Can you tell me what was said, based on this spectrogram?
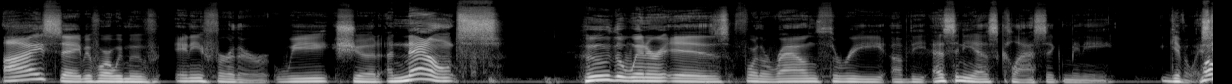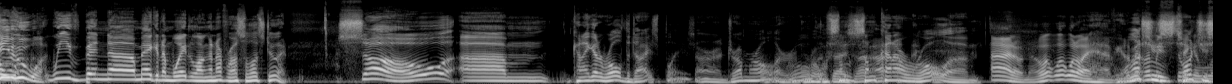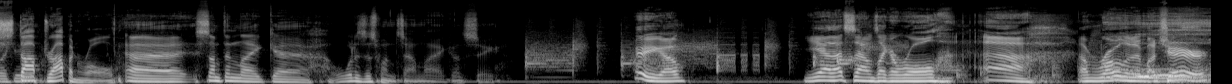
I say before we move any further, we should announce who the winner is for the round three of the SNES Classic Mini giveaway. Steve, who won? We've been uh, making them wait long enough, Russell. Let's do it. So, um, can I get a roll of the dice, please, or a drum roll, or Roll roll, some, some I- kind of roll? Um, I don't know. What, what, do I have here? why don't Let you, me why don't you stop, drop, and roll? Uh, something like uh, what does this one sound like? Let's see. There you go. Yeah, that sounds like a roll. Ah, I'm rolling in my chair.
